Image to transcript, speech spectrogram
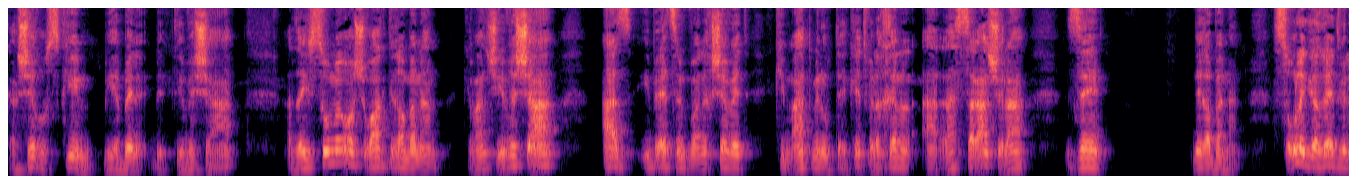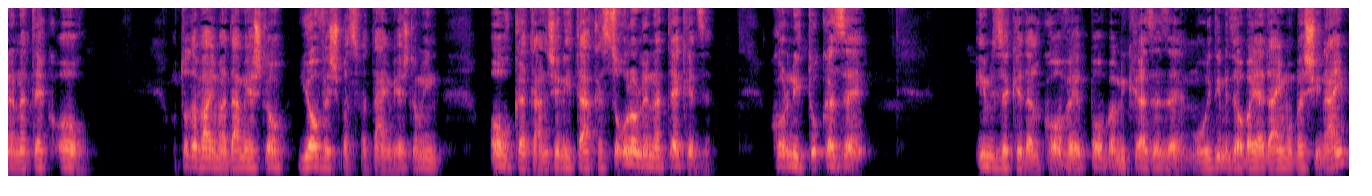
כאשר עוסקים ביבלת יבשה, אז האיסור מראש הוא רק דרבנן. כיוון שהיא יבשה, אז היא בעצם כבר נחשבת כמעט מנותקת, ולכן ההסרה שלה זה דרבנן. אסור לגרד ולנתק אור. אותו דבר אם אדם יש לו יובש בשפתיים ויש לו מין אור קטן שניתק, אסור לו לנתק את זה. כל ניתוק כזה, אם זה כדרכו, ופה במקרה הזה זה, מורידים את זה או בידיים או בשיניים,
